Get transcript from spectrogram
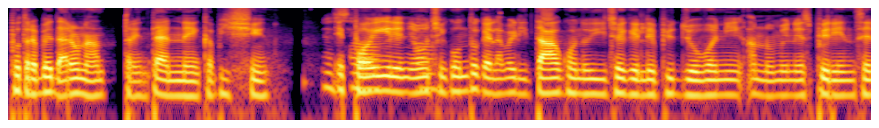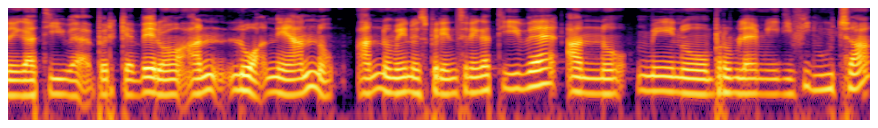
potrebbe dare una trentenne, capisci? E poi Esatto. rendiamoci conto che è la verità quando dice che le più giovani hanno meno esperienze negative, perché è vero, han lo ne hanno, hanno meno esperienze negative, hanno meno problemi di fiducia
